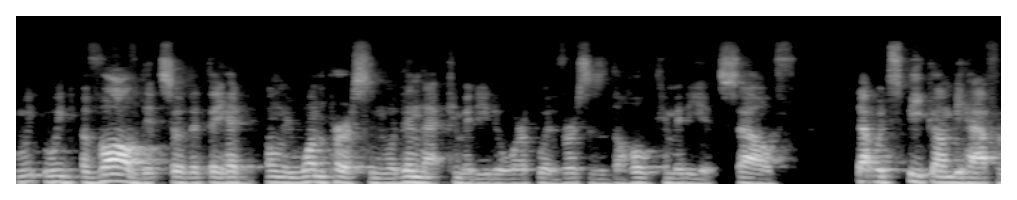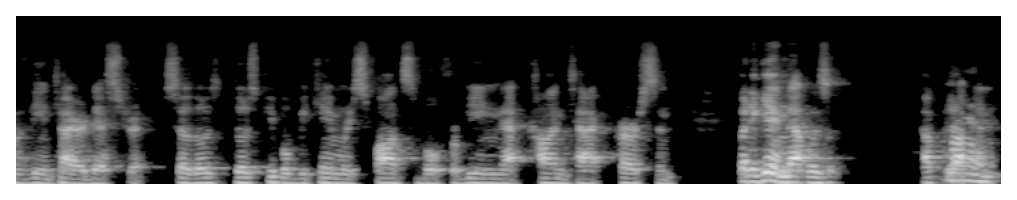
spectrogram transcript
we, we evolved it so that they had only one person within that committee to work with versus the whole committee itself that would speak on behalf of the entire district. So those, those people became responsible for being that contact person. But again, that was a pro- Yeah. an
